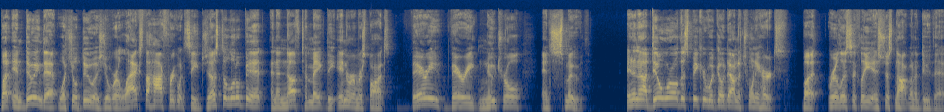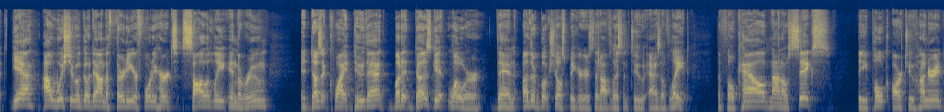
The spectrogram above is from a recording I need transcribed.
But in doing that, what you'll do is you'll relax the high frequency just a little bit and enough to make the in-room response very, very neutral and smooth. In an ideal world, the speaker would go down to 20 hertz, but realistically, it's just not going to do that. Yeah, I wish it would go down to 30 or 40 hertz solidly in the room, it doesn't quite do that, but it does get lower than other bookshelf speakers that I've listened to as of late. The Focal 906, the Polk R200,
